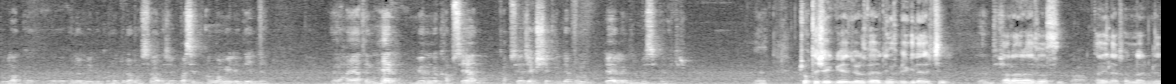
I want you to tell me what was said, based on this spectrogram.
kul hakkı e, önemli bir konudur ama sadece basit anlamıyla değil de e, hayatın her yönünü kapsayan, kapsayacak şekilde bunu değerlendirilmesi gerekir. Çok teşekkür ediyoruz verdiğiniz bilgiler için. Allah razı olsun. Hayırlı sonlar dilerim.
